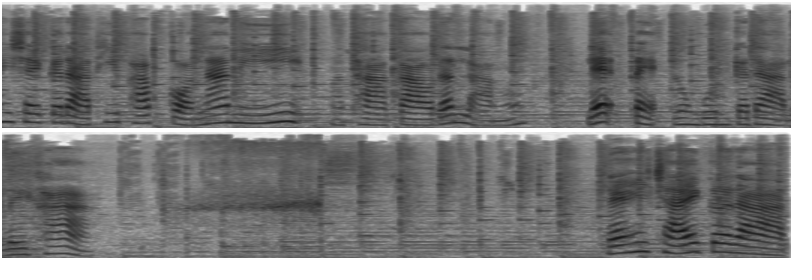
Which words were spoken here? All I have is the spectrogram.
ให้ใช้กระดาษที่พับก่อนหน้านี้ มาทากาวด้านหลัง และแปะลงบนกระดาษเลยค่ะ และให้ใช้กระดาษ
